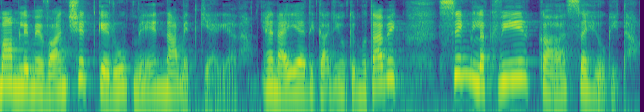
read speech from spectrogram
मामले में वांछित के रूप में नामित किया गया था। एनआईए अधिकारियों के मुताबिक सिंह लखवीर का सहयोगी था।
